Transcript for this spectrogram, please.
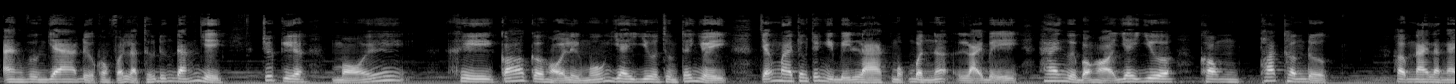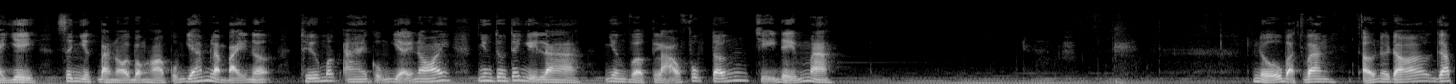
An Vương gia đều không phải là thứ đứng đắn gì. Trước kia mỗi khi có cơ hội liền muốn dây dưa Thương Tế Nhụy, chẳng may Thương Tế Nhụy bị lạc một mình á lại bị hai người bọn họ dây dưa không thoát thân được. Hôm nay là ngày gì, sinh nhật bà nội bọn họ cũng dám làm bậy nữa, thiếu mất ai cũng dễ nói, nhưng Thương Tế Nhụy là nhân vật lão Phúc Tấn chỉ điểm mà. Nụ Bạch Văn ở nơi đó gấp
